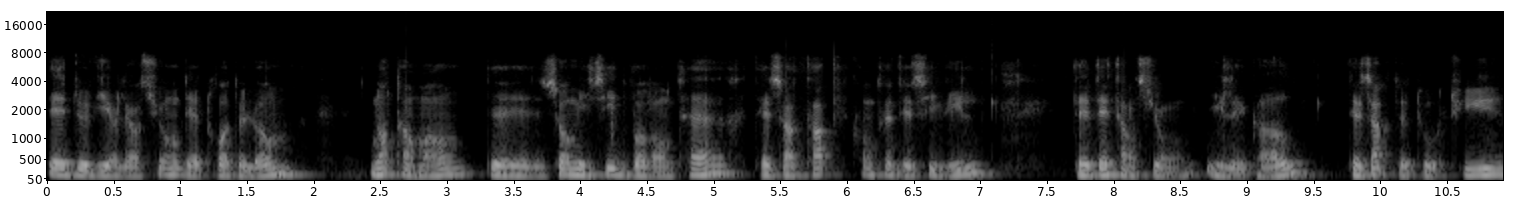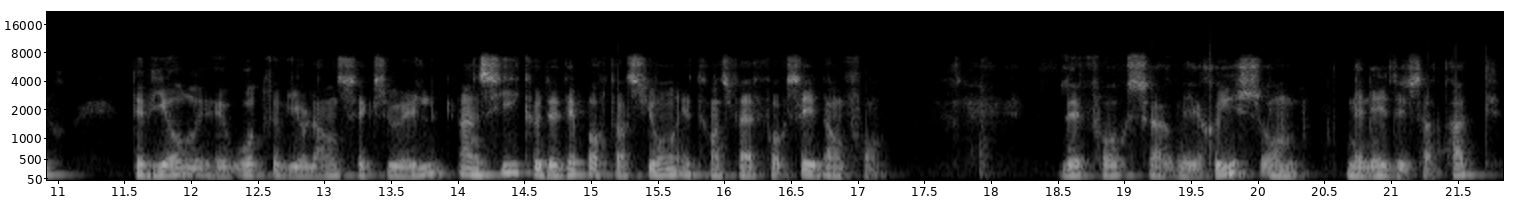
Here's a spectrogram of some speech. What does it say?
et de violations des droits de l'homme, notamment des homicides volontaires, des attaques contre des civils, des détentions illégales, des actes de torture, des viols et autres violences sexuelles, ainsi que des déportations et transferts forcés d'enfants. Les forces armées russes ont mené des attaques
